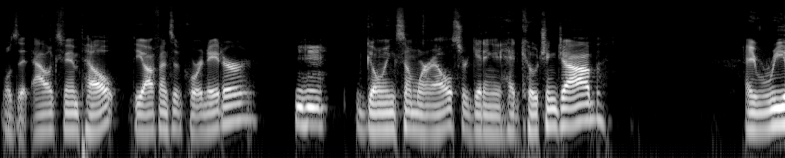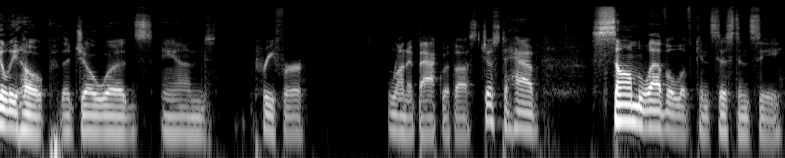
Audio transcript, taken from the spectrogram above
was it Alex Van Pelt, the offensive coordinator, Mm-hmm. going somewhere else or getting a head coaching job. I really hope that Joe Woods and Prefer run it back with us just to have some level of consistency.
